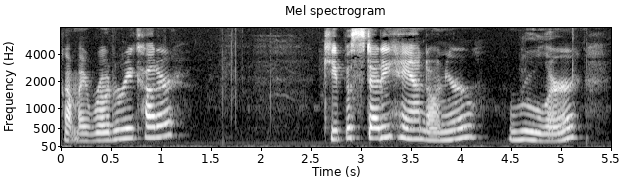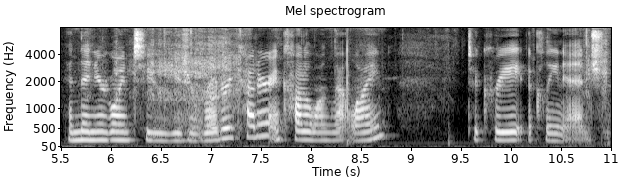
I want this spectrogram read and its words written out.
Got my rotary cutter. Keep a steady hand on your ruler and then you're going to use your rotary cutter and cut along that line to create a clean edge.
